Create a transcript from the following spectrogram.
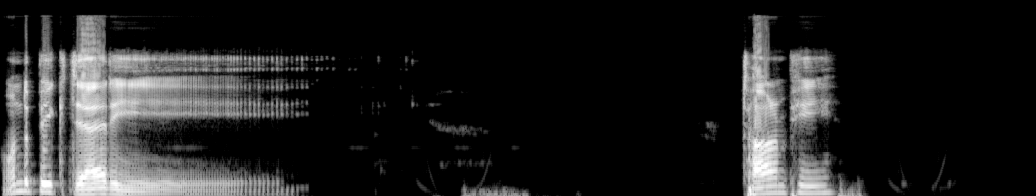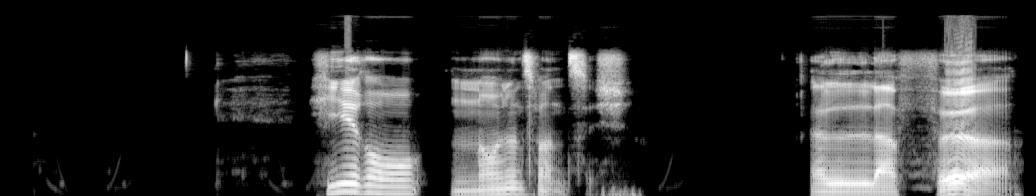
Und Big Daddy. Tarmpy. Hero 29. Lafeur.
